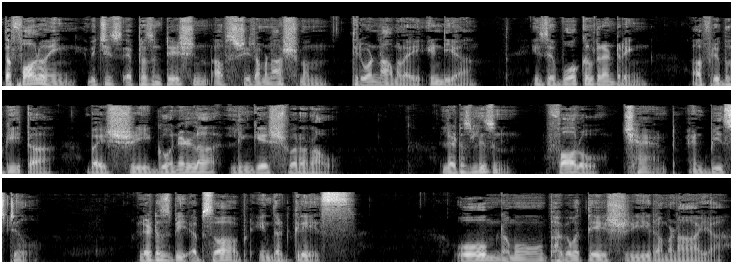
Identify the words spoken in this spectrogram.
The following, which is a presentation of Sri Ramanashramam, Tiruvannamalai, India, is a vocal rendering of Ribhugita by Sri Gonella Lingeshwara Rao. Let us listen, follow, chant, and be still. Let us be absorbed in that grace. Om Namo Bhagavate Sri Ramanaya.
